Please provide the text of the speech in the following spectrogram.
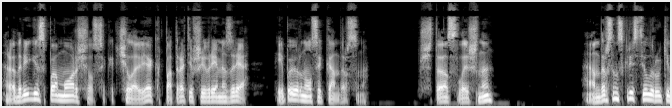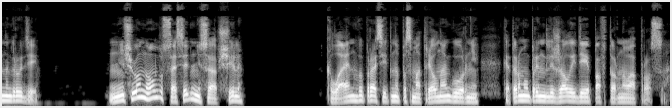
Родригес поморщился, как человек, потративший время зря, и повернулся к Андерсону. «Что слышно?» Андерсон скрестил руки на груди. «Ничего нового соседи не сообщили». Клайн вопросительно посмотрел на Гурни, которому принадлежала идея повторного опроса.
